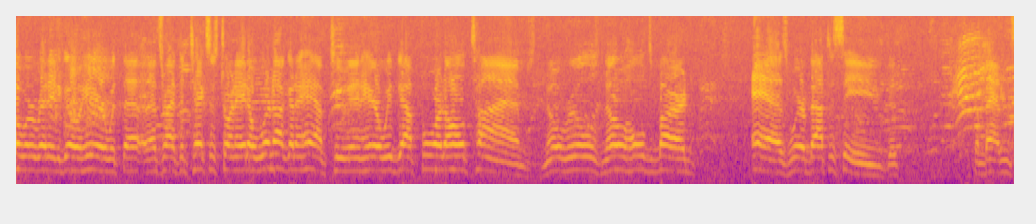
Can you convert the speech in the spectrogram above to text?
Well, we're ready to go here with that. That's right, the Texas Tornado. We're not going to have two in here. We've got four at all times. No rules, no holds barred. As we're about to see the combatants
